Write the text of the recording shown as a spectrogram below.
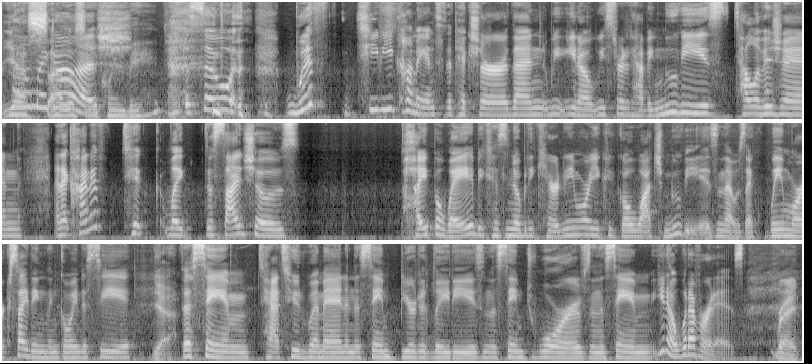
yes, Oh my I listen to Queen Bee. so with TV coming into the picture, then we you know we started having movies, television, and it kind of took like the sideshows hype away because nobody cared anymore. You could go watch movies, and that was like way more exciting than going to see Yeah. the same tattooed women and the same bearded ladies and the same dwarves and the same you know whatever it is. Right.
